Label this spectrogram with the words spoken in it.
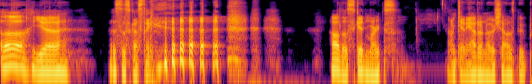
Oh, yeah. That's disgusting. All those skid marks. I'm kidding. I don't know Shadow's poop.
